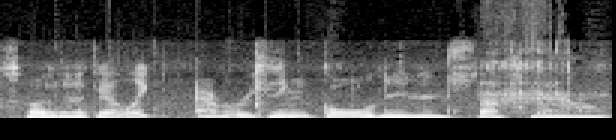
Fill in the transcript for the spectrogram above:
So I gotta get like everything golden and stuff now.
